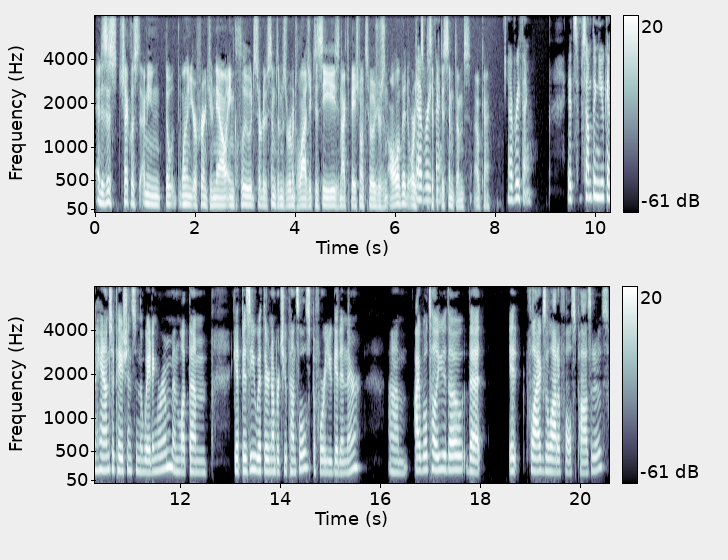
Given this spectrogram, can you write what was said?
And does this checklist, I mean, the, the one that you're referring to now, include sort of symptoms of rheumatologic disease and occupational exposures and all of it, or is it specific to symptoms? Okay. Everything. It's something you can hand to patients in the waiting room and let them get busy with their number two pencils before you get in there. Um, I will tell you, though, that it flags a lot of false positives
